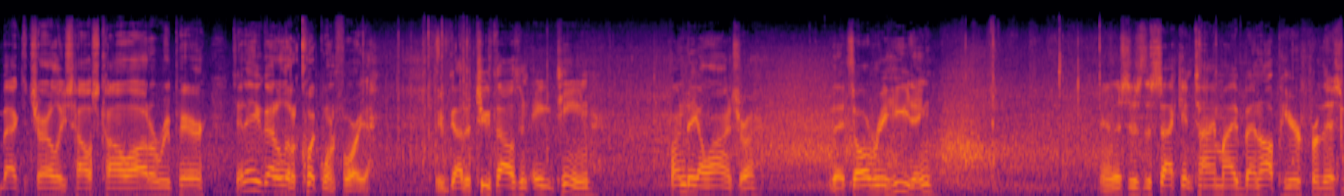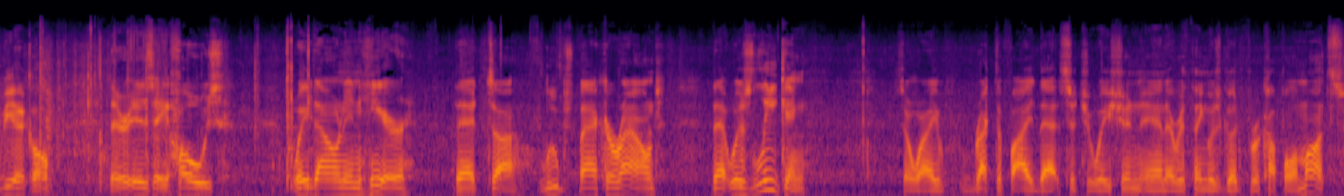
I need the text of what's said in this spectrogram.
back to Charlie's House Call Auto Repair. Today we've got a little quick one for you. We've got a 2018 Hyundai Elantra that's overheating. And this is the second time I've been up here for this vehicle. There is a hose way down in here that uh, loops back around that was leaking. So I rectified that situation and everything was good for a couple of months.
